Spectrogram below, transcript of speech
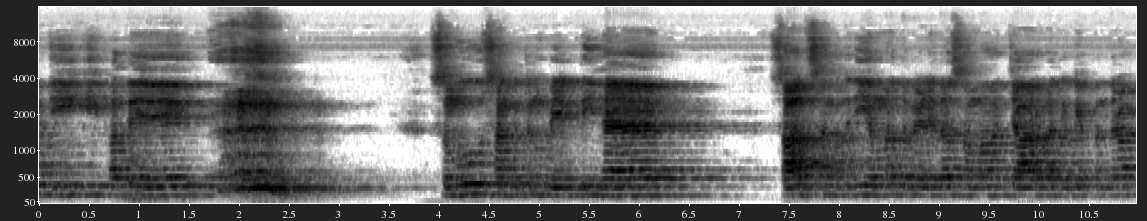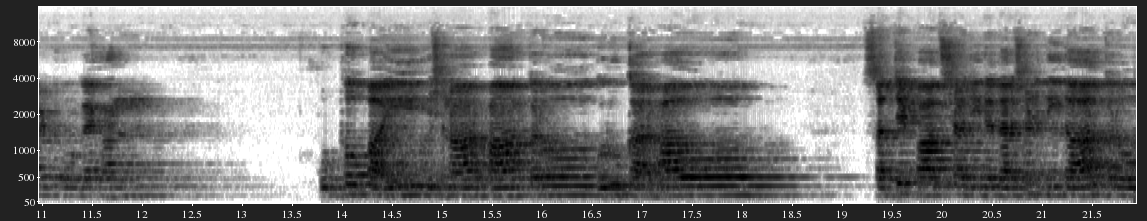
ਵਾਹਿਗੁਰੂ ਜੀ ਕੀ ਫਤਿਹ। ਸਮੂਹ ਸੰਗਤ ਨੂੰ ਬੇਨਤੀ ਹੈ, ਸਾਧ ਸੰਗਤ ਜੀ ਅੰਮ੍ਰਿਤ ਵੇਲੇ ਦਾ ਸਮਾਂ 4:15 ਮਿੰਟ ਹੋ ਗਏ ਹਨ। ਉਠੋ ਭਾਈ, ਇਸ਼ਨਾਨ ਪਾਨ ਕਰੋ, ਗੁਰੂ ਘਰ ਆਓ। ਸੱਚੇ ਪਾਤਸ਼ਾਹ ਜੀ ਦੇ ਦਰਸ਼ਨ ਦੀਦਾਰ ਕਰੋ।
